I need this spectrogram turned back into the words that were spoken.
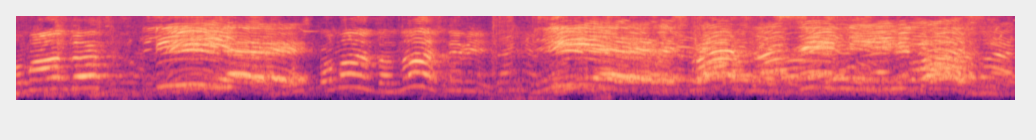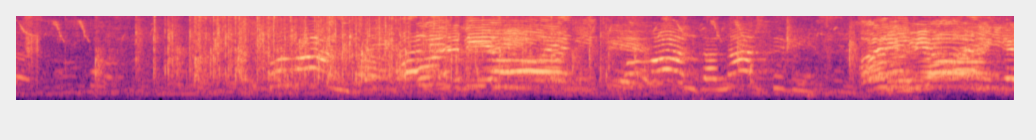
Команда! Лідери! Команда! Наш! Лідери! Справжні, сильні і відважні! Команда! Олімпіоніки! Команда, наш девіз! Олімпіоніки,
